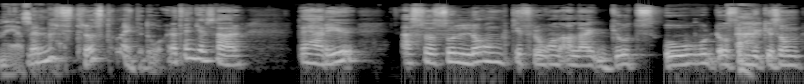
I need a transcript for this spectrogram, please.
när jag såg Men det här. misströstar man inte då? Jag tänker så här, det här är ju alltså så långt ifrån alla Guds ord och så mycket som...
